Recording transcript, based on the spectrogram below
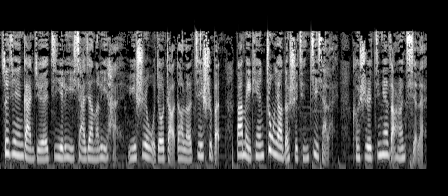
最近感觉记忆力下降的厉害，于是我就找到了记事本，把每天重要的事情记下来。可是今天早上起来，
